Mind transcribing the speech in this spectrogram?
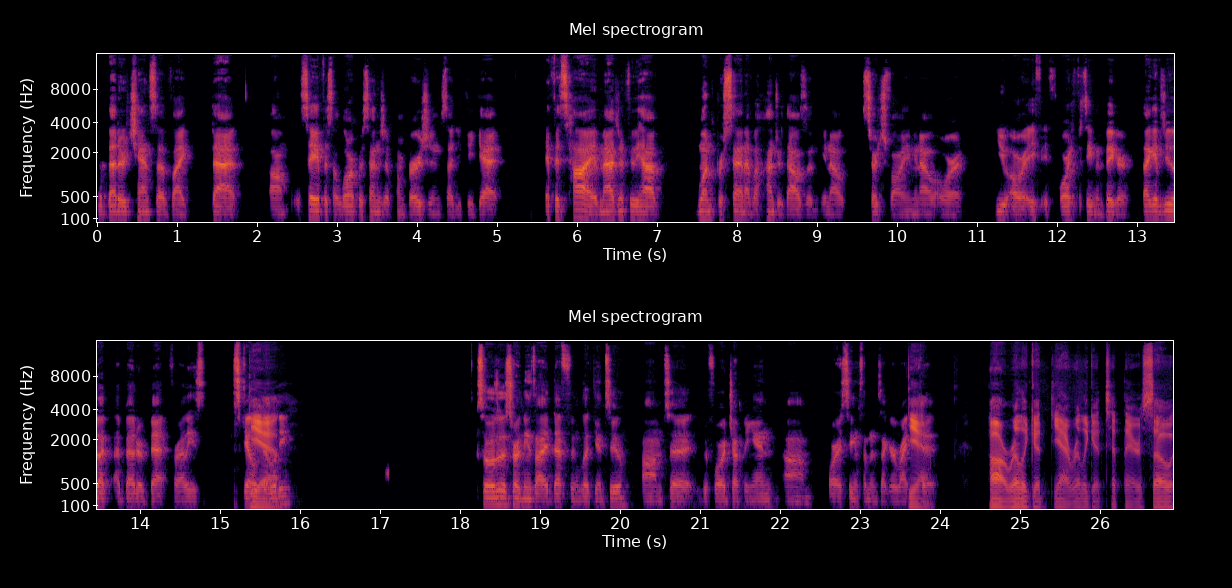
the better chance of like that. Um, say if it's a lower percentage of conversions that you could get. If it's high, imagine if we have one percent of a hundred thousand, you know, search volume, you know, or you, or if, if, or if it's even bigger, that gives you like a better bet for at least scalability. Yeah so those are the sort of things I definitely look into um, to before jumping in um, or seeing something that's like a right yeah. fit. Oh, really good. Yeah, really good tip there. So,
